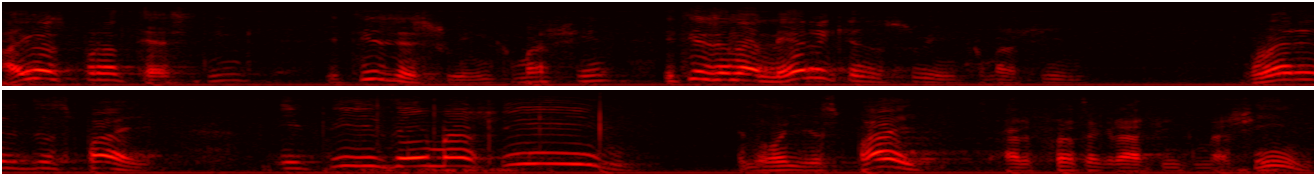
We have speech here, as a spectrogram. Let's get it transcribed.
I was protesting. It is a swing machine. It is an American swing machine. Where is the spy? It is a machine. And only spies are photographing machines.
